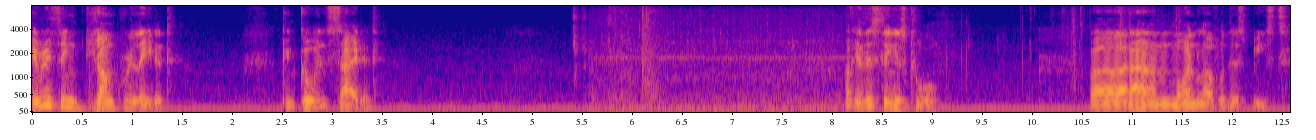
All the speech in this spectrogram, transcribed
Everything junk related can go inside it. Okay, this thing is cool. But I'm more in love with this beast.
